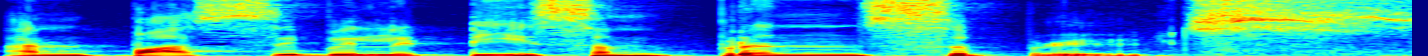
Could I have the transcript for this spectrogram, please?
and possibilities and principles.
